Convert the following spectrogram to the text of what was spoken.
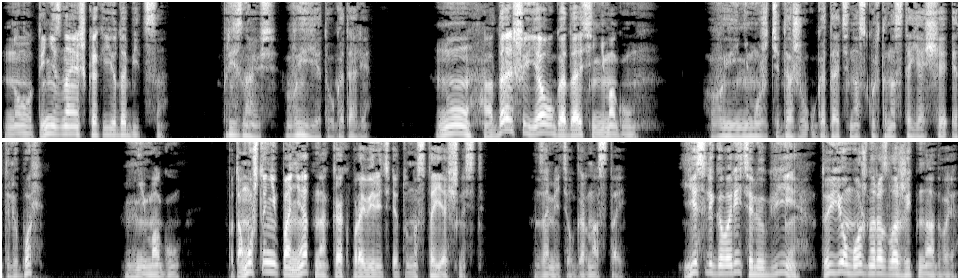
Но ты не знаешь, как ее добиться. Признаюсь, вы и это угадали. Ну, а дальше я угадать не могу. Вы не можете даже угадать, насколько настоящая эта любовь? Не могу. Потому что непонятно, как проверить эту настоящность, — заметил Горностай. Если говорить о любви, то ее можно разложить надвое.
